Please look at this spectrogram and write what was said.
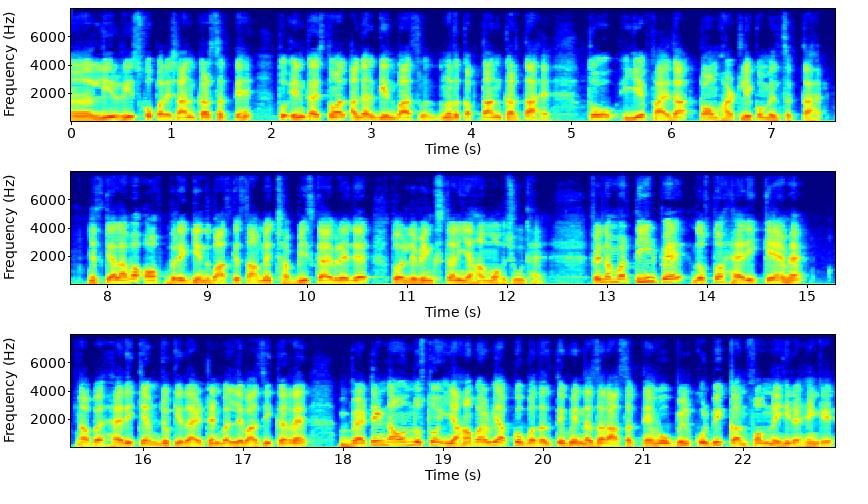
ली रीस को परेशान कर सकते हैं तो इनका इस्तेमाल अगर गेंदबाज मतलब कप्तान करता है तो ये फ़ायदा टॉम हार्टली को मिल सकता है। इसके अलावा ऑफ़ ब्रेक गेंदबाज के सामने 26 का एवरेज है तो लिविंगस्टन यहाँ मौजूद हैं। फिर नंबर तीन पे दोस्तों हैरी कैम है। अब हैरी कैम जो कि राइट हैंड बल्लेबाजी कर रहे हैं। बैटिंग डाउन दोस्तों, यहाँ पर भी आपको बदलते हुए नज़र आ सकते हैं। वो बिल्कुल भी कंफर्म नहीं रहेंगे।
